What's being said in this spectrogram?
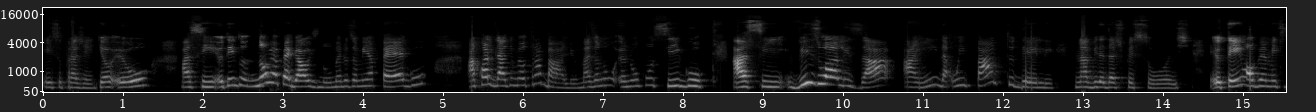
isso para gente. Eu, eu, assim, eu tento não me apegar aos números, eu me apego à qualidade do meu trabalho, mas eu não, eu não consigo, assim, visualizar ainda o impacto dele na vida das pessoas. Eu tenho, obviamente,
